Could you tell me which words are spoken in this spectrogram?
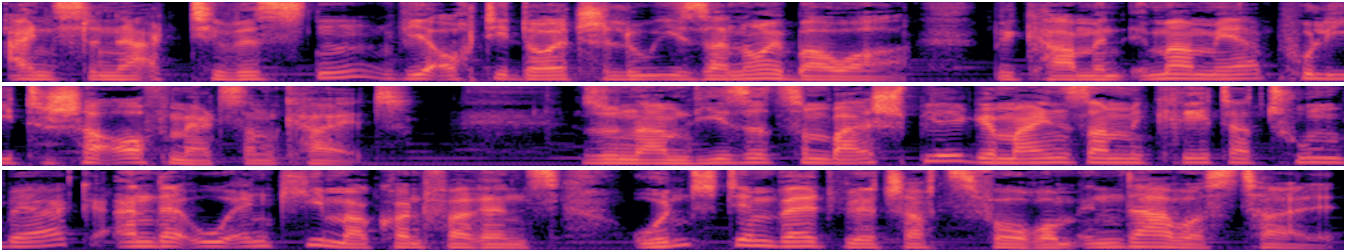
Einzelne Aktivisten, wie auch die deutsche Luisa Neubauer, bekamen immer mehr politische Aufmerksamkeit. So nahm diese zum Beispiel gemeinsam mit Greta Thunberg an der UN-Klimakonferenz und dem Weltwirtschaftsforum in Davos teil.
